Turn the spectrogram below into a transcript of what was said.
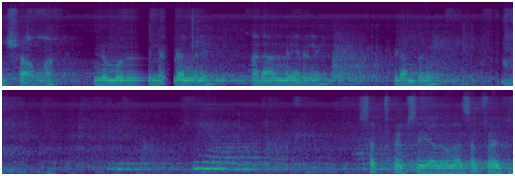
இன்ஷா அல்லா இன்னும் ஒரு இடங்களில் அதான் நேரலை இடம்பெறும். सब्सक्राइब से याद होगा सब्सक्राइब से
